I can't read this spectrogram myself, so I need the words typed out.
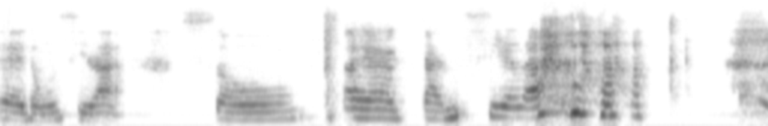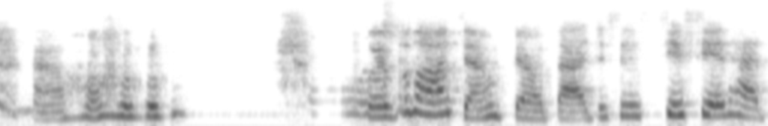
些东西啦。So，哎呀，感谢啦。然后 我也不知道怎样表达，就是谢谢他，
